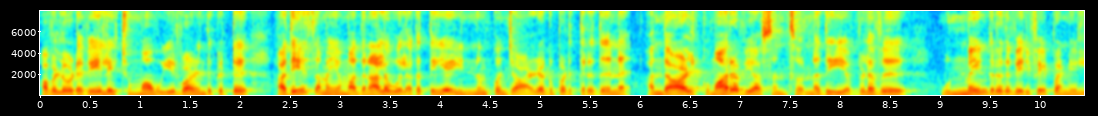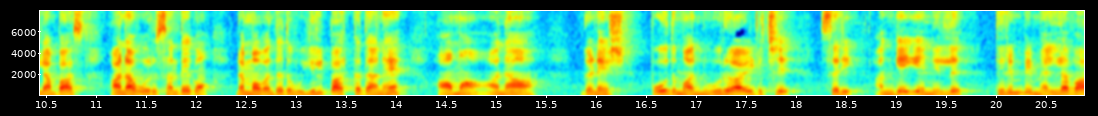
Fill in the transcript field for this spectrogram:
அவளோட வேலை சும்மா உயிர் வாழ்ந்துக்கிட்டு அதே சமயம் அதனால் உலகத்தையே இன்னும் கொஞ்சம் அழகுபடுத்துறதுன்னு. அந்த ஆள் குமாரவியாசன் சொன்னது எவ்வளவு? உண்மைங்கிறத வெரிஃபை பண்ணிடலாம் பாஸ். ஆனால் ஒரு சந்தேகம். நம்ம வந்தது உயில் பார்க்க தானே ஆமாம் ஆனா கணேஷ் போதுமா நூறு ஆயிடுச்சு. சரி அங்கேயே நில்லு. திரும்பி மெல்லவா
